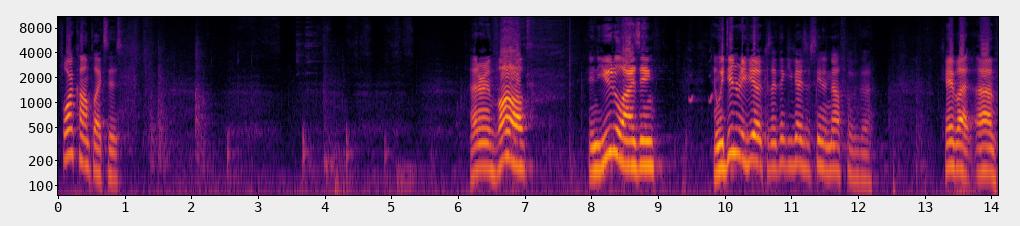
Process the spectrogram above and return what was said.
four complexes, that are involved in utilizing, and we didn't review it because I think you guys have seen enough of the. Okay, but um,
